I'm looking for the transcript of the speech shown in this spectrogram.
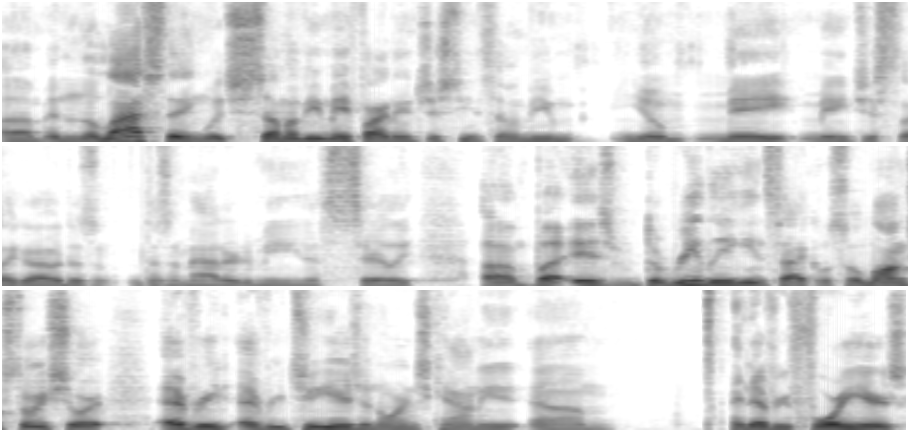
Um, and then the last thing, which some of you may find interesting, some of you you know may may just like oh it doesn't doesn't matter to me necessarily, um, but is the releaguing cycle. So long story short, every every two years in Orange County, um, and every four years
